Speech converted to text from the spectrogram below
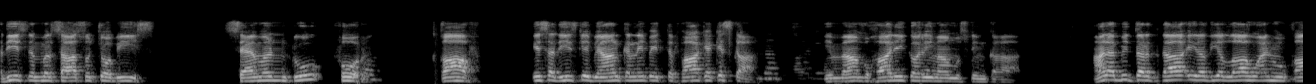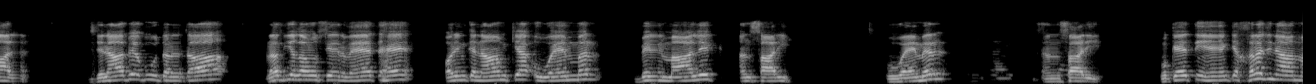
حدیث نمبر سات سو چوبیس، سیون ٹو فور، قاف۔ اس حدیث کے بیان کرنے پہ اتفاق ہے کس کا؟ امام بخاری کا اور امام مسلم کا۔ عن ابی دردا رضی اللہ عنہ قال، جناب ابو دردا رضی اللہ عنہ سے روایت ہے اور ان کا نام کیا؟ اویمر بن مالک انصاری۔ اویمر انصاری، وہ کہتے ہیں کہ خرج نام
